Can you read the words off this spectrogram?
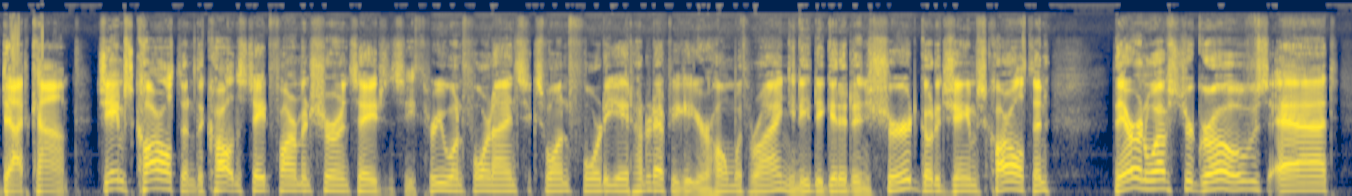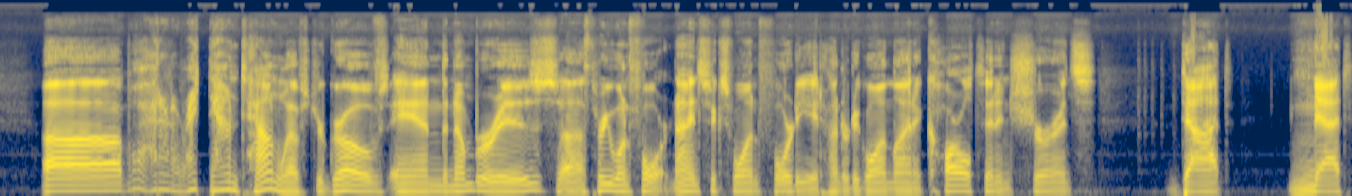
Dot com. James Carlton, the Carlton State Farm Insurance Agency, 314 961 4800. After you get your home with Ryan, you need to get it insured. Go to James Carlton. They're in Webster Groves at, uh, well, I don't know, right downtown Webster Groves. And the number is uh, 314 961 4800 to go online at carltoninsurance.net.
